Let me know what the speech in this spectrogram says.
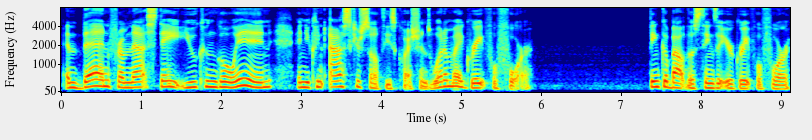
And then from that state, you can go in and you can ask yourself these questions What am I grateful for? Think about those things that you're grateful for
